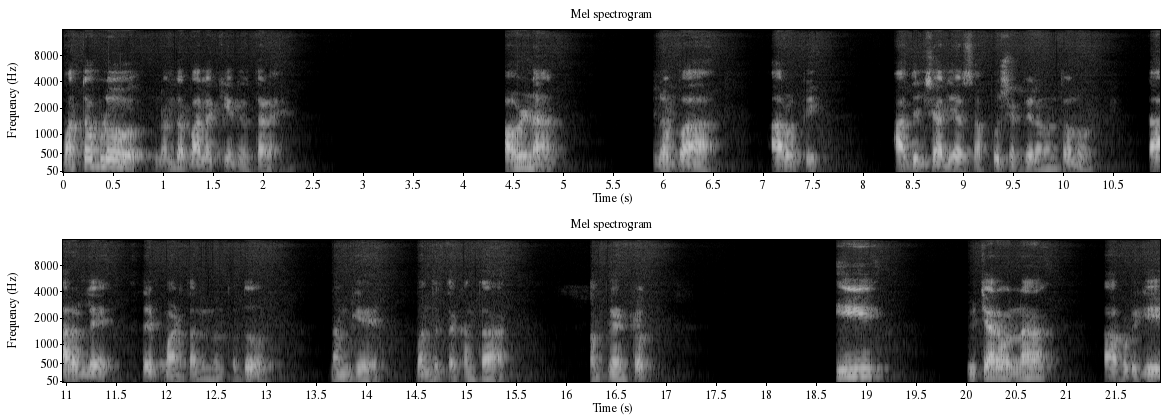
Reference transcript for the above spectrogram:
ಮತ್ತೊಬ್ಳು ನಂದ ಬಾಲಕಿ ಏನಿರ್ತಾಳೆ? ಅವಳನ್ನ ಇನ್ನೊಬ್ಬ ಆರೋಪಿ ಆದಿಲ್ ಶಾ ಅಲಿಯಾಸ್, ಅಪ್ಪು ಶಬ್ಬೀರ್ ಅನ್ನೋಂಥವನು ಕಾರಲ್ಲೇ ರೇಪ್ ಮಾಡ್ತಾನೆ ಅನ್ನೋಂಥದ್ದು ನಮಗೆ ಬಂದಿರತಕ್ಕಂಥ ಕಂಪ್ಲೇಂಟು. ಈ ವಿಚಾರವನ್ನು ಆ ಹುಡುಗಿ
